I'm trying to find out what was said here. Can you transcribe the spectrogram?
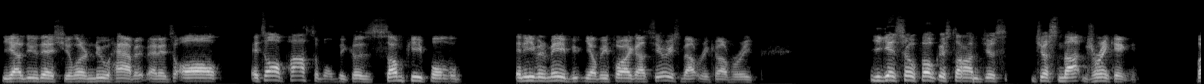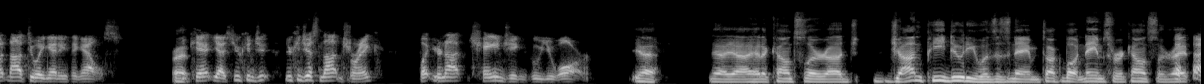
you got to do this you learn new habit and it's all it's all possible because some people and even me you know before i got serious about recovery you get so focused on just just not drinking but not doing anything else. Right. you can't yes you can you can just not drink but you're not changing who you are. Yeah. Yeah yeah. I had a counselor uh, john p. Duty was his name. Talk about names for a counselor right?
